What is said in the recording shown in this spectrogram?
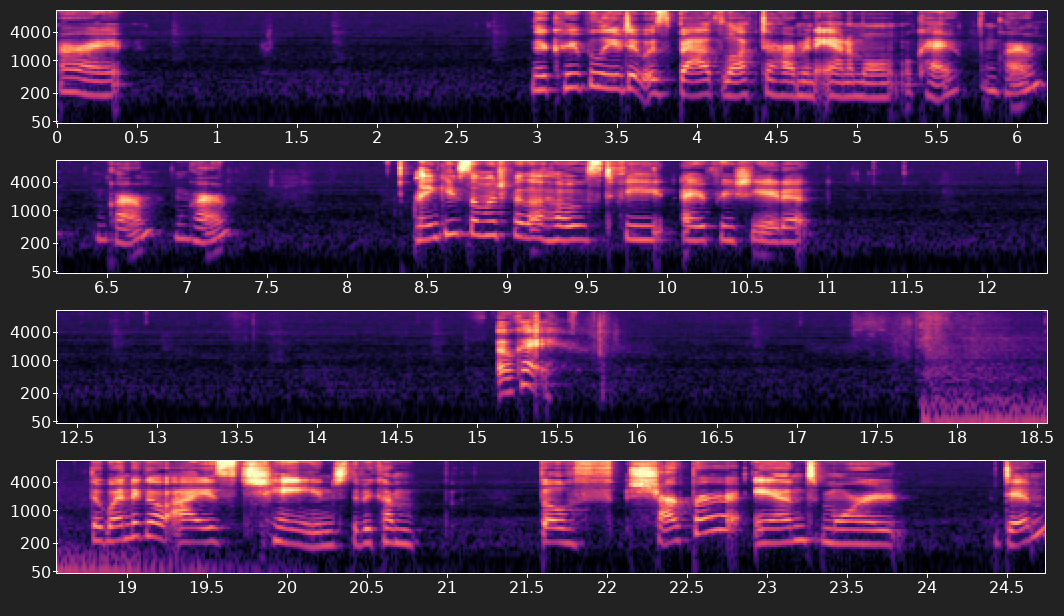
All right. The crew believed it was bad luck to harm an animal. Okay, okay, okay, okay. Thank you so much for the host, Feet. I appreciate it. Okay. The Wendigo eyes change. They become both sharper and more dim.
